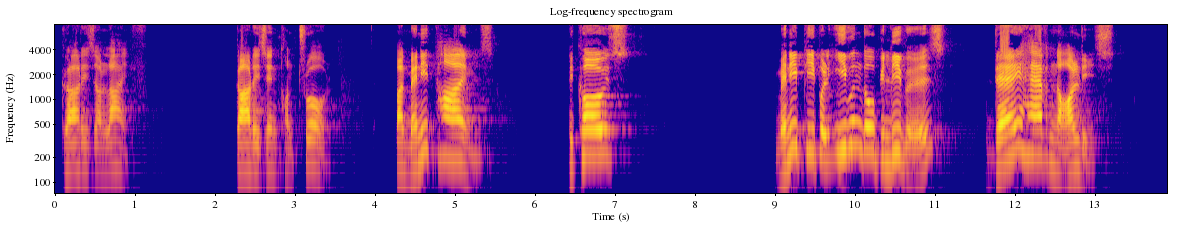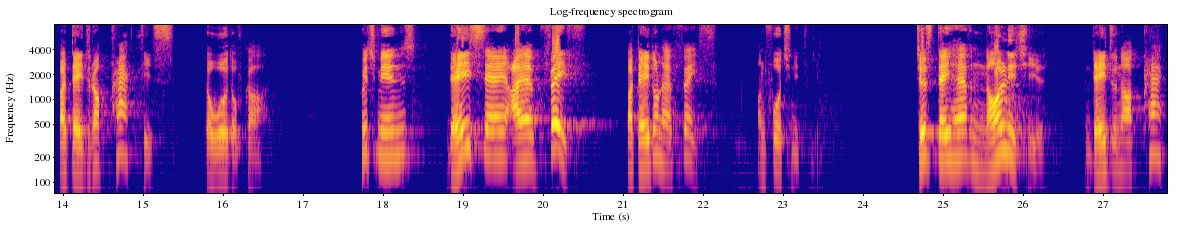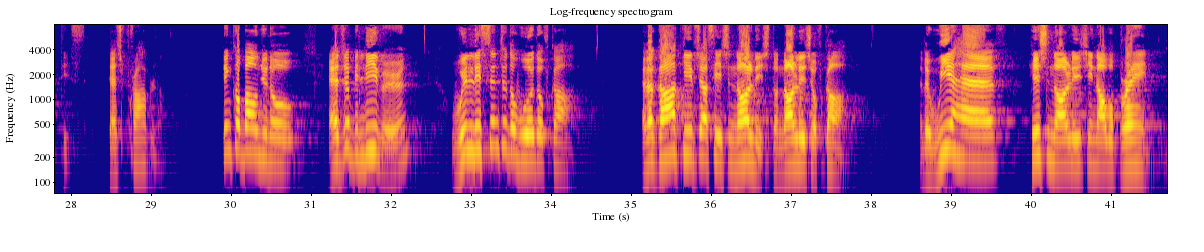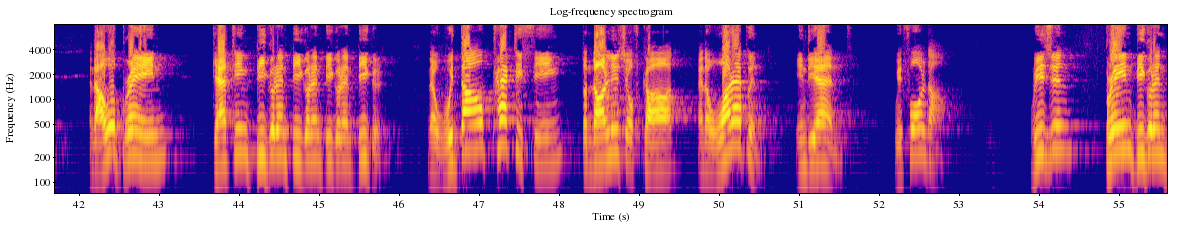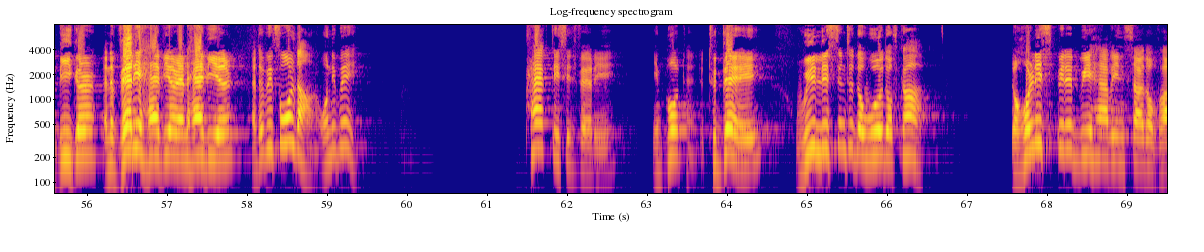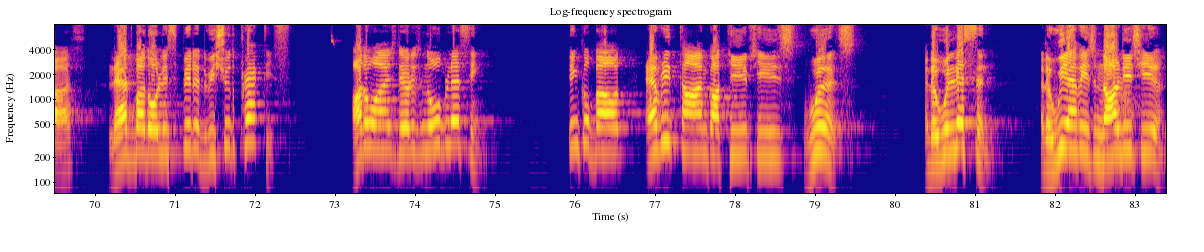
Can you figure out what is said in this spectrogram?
God is alive? God is in control. But many times, because many people, even though believers, they have knowledge, but they do not practice the Word of God. Which means they say, I have faith, but they don't have faith, unfortunately. Just they have knowledge here, they do not practice. That's problem. Think about, you know, as a believer, we listen to the Word of God. And God gives us His knowledge, the knowledge of God. And we have His knowledge in our brain. And our brain getting bigger and bigger and bigger and bigger. Now, without practicing the knowledge of God, and what happened in the end? We fall down. Reason, brain bigger and bigger, and very heavier and heavier, and we fall down. Only way. Practice is very important. Today, we listen to the Word of God. The Holy Spirit we have inside of us, led by the Holy Spirit, we should practice. Otherwise, there is no blessing. Think about every time God gives His words, and that we listen, and that we have His knowledge here.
